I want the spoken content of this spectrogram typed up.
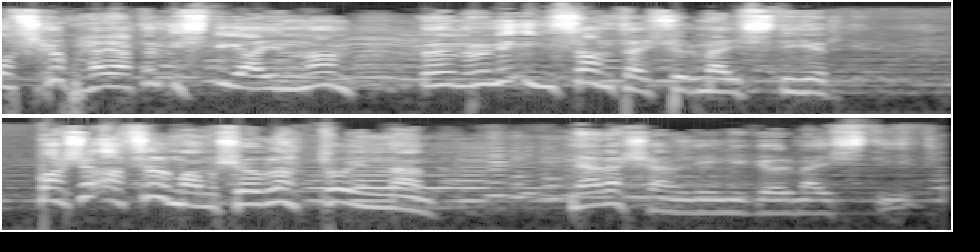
O çıxıb həyatın isti yayından Ömrünü insan tək sürmək istəyir. Başı açılmamış övlad toyundan Nəvə şənliyini görmək istəyir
